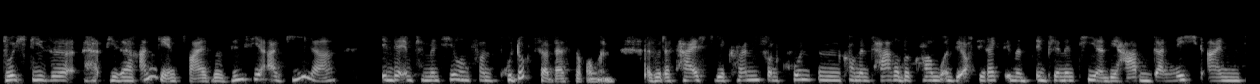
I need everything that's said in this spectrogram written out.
durch diese, diese Herangehensweise sind wir agiler in der Implementierung von Produktverbesserungen. Also das heißt, wir können von Kunden Kommentare bekommen und sie auch direkt implementieren. Wir haben dann nicht einen,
